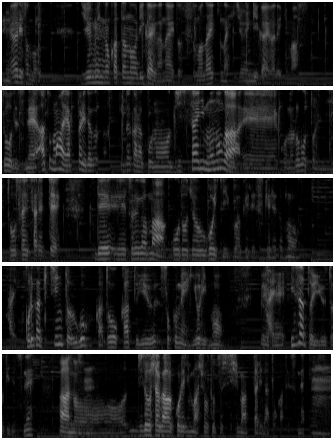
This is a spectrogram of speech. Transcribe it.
ええやはりその住民の方の理解がないと進まないというのは非常に理解ができます。そうですね。あとまあやっぱりだだからこの実際に物が、えーこのロボットに搭載されてで、えーそれがまあ行動上動いていくわけですけれども、はいこれがきちんと動くかどうかという側面よりも、えーはいい、ざという時ですね。あのー自動車がこれにまあ衝突してしまったりだとかですね。うん。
